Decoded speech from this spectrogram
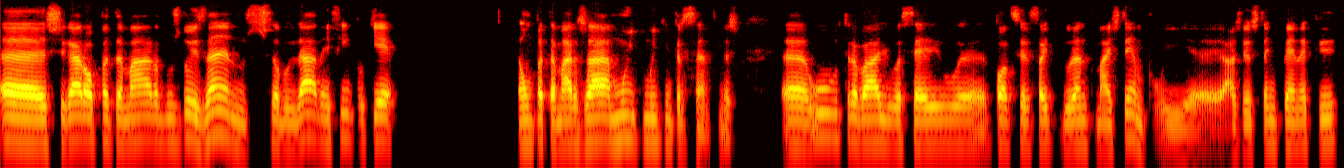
a chegar ao patamar dos dois anos de estabilidade, enfim, porque é, é um patamar já muito, muito interessante. Mas uh, o trabalho a sério uh, pode ser feito durante mais tempo e às vezes tenho pena que uh,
